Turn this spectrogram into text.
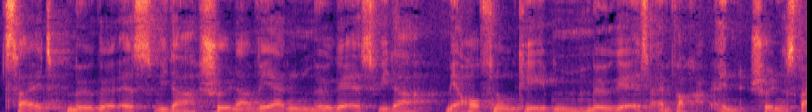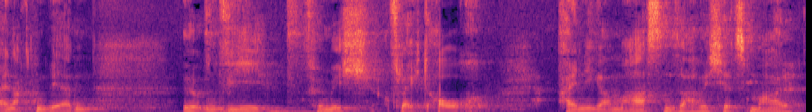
Zeit. Möge es wieder schöner werden, möge es wieder mehr Hoffnung geben, möge es einfach ein schönes Weihnachten werden. Irgendwie für mich vielleicht auch einigermaßen, sage ich jetzt mal.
